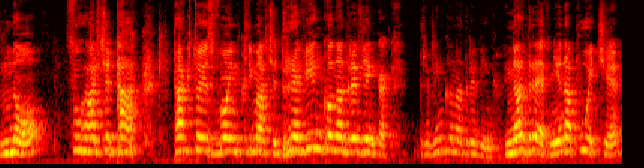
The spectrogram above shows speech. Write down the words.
No, słuchajcie, tak, tak to jest w moim klimacie. Drewienko na drewienkach. Drewienko na drewienkach. Na drewnie, na płycie.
